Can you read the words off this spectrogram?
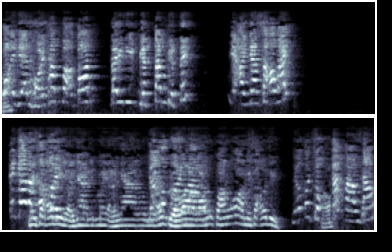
Gọi điện hỏi thăm vợ con. Đây đi biệt tâm biệt tích. Mẹ ở nhà sợ đấy Mày sợ gì? Ở nhà thì mày ở nhà mày đóng cửa vào đóng khóa ngõ mày sợ gì? nếu có trộm cắp vào sao?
